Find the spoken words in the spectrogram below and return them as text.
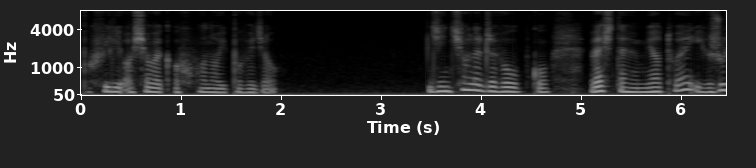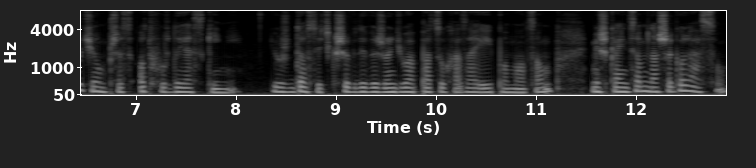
Po chwili osiołek ochłonął i powiedział Dzięciole drzewołupku, weź tę miotłę i wrzuć ją przez otwór do jaskini. Już dosyć krzywdy wyrządziła pacucha za jej pomocą mieszkańcom naszego lasu.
